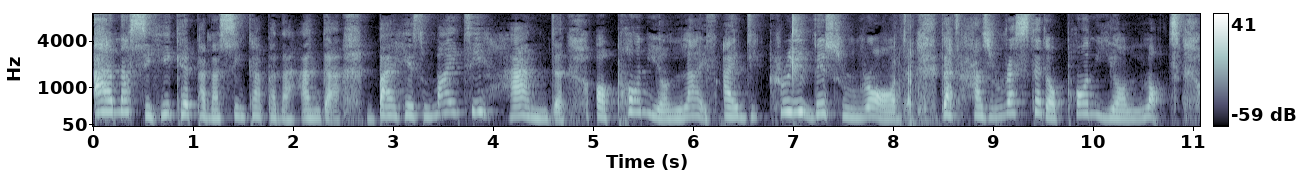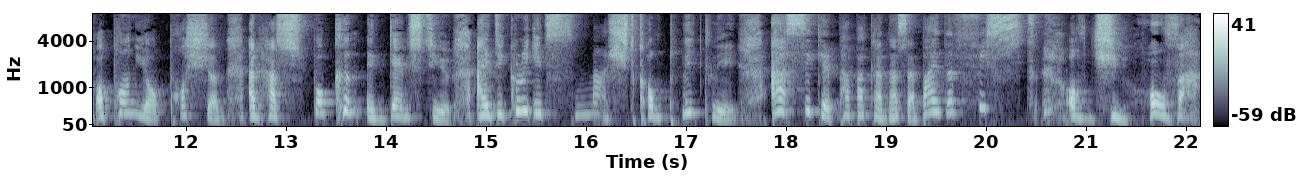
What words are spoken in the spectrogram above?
Ana Asihike panasinka panahanga. By his mighty hand upon your life, I decree this rod that has rested upon your lot, upon your portion, and has spoken against you. I decree it smashed completely. Asike papa kanasa by the fist of Jehovah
